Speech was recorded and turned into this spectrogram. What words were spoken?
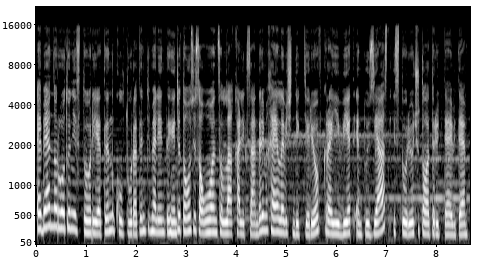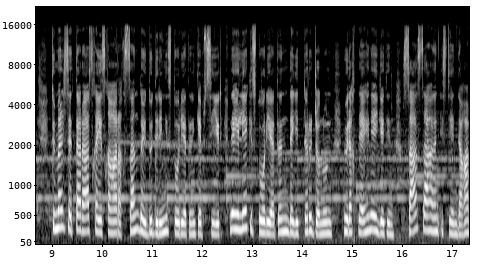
Эбен Норготун историятын, культуратын түмәлен тыгынчы 910 сыллақ Александр Михайлович Дегтярев, краевед, энтузиаст, историю чутала түріттәбіті. Түмәл сетті раз қайысқаға рақсан дойду дерин историятын кепсир. Нәйлек историятын дәгеттер жонун, үрәқтәйін әйгетін саас сағының истендағы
